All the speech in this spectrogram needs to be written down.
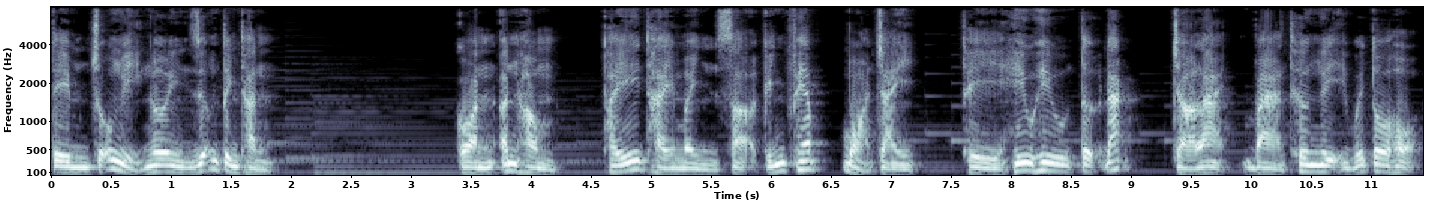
tìm chỗ nghỉ ngơi dưỡng tinh thần. Còn ân hồng thấy thầy mình sợ kính phép bỏ chạy, thì hiu hiu tự đắc trở lại và thương nghị với tô hộ,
